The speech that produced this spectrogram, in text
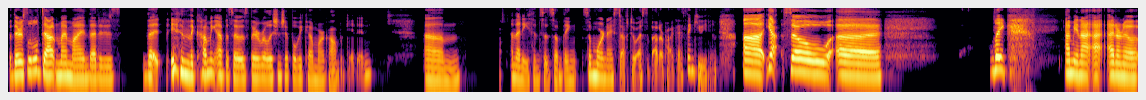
But there's little doubt in my mind that it is that in the coming episodes their relationship will become more complicated. Um and then Ethan said something some more nice stuff to us about our podcast. Thank you, Ethan. Uh yeah, so uh like I mean I I, I don't know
